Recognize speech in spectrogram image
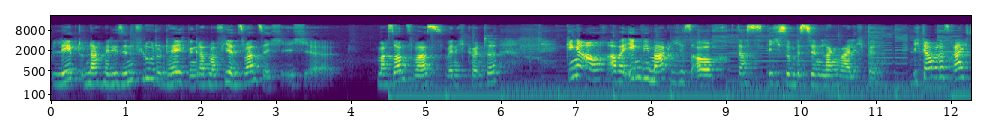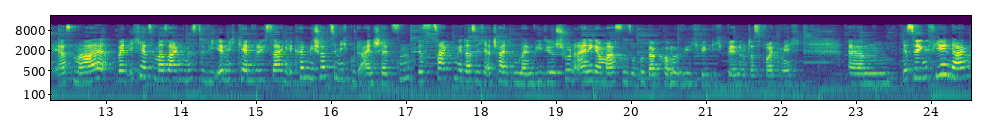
lebt und nach mir die Sinnflut und hey, ich bin gerade mal 24, ich äh, mache sonst was, wenn ich könnte. Ginge auch, aber irgendwie mag ich es auch, dass ich so ein bisschen langweilig bin. Ich glaube, das reicht erstmal. Wenn ich jetzt mal sagen müsste, wie ihr mich kennt, würde ich sagen, ihr könnt mich schon ziemlich gut einschätzen. Das zeigt mir, dass ich anscheinend in meinen Videos schon einigermaßen so rüberkomme, wie ich wirklich bin und das freut mich. Ähm, deswegen vielen Dank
